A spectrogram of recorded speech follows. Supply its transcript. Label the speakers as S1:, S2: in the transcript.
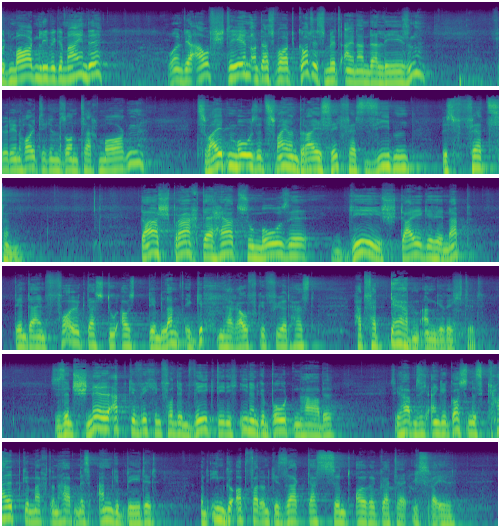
S1: Guten Morgen, liebe Gemeinde. Wollen wir aufstehen und das Wort Gottes miteinander lesen für den heutigen Sonntagmorgen. 2. Mose 32, Vers 7 bis 14. Da sprach der Herr zu Mose, Geh, steige hinab, denn dein Volk, das du aus dem Land Ägypten heraufgeführt hast, hat Verderben angerichtet. Sie sind schnell abgewichen von dem Weg, den ich ihnen geboten habe. Sie haben sich ein gegossenes Kalb gemacht und haben es angebetet und ihm geopfert und gesagt, das sind eure Götter, Israel,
